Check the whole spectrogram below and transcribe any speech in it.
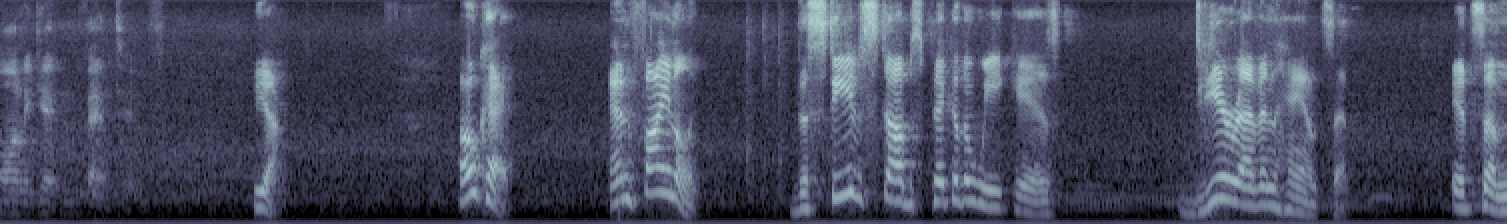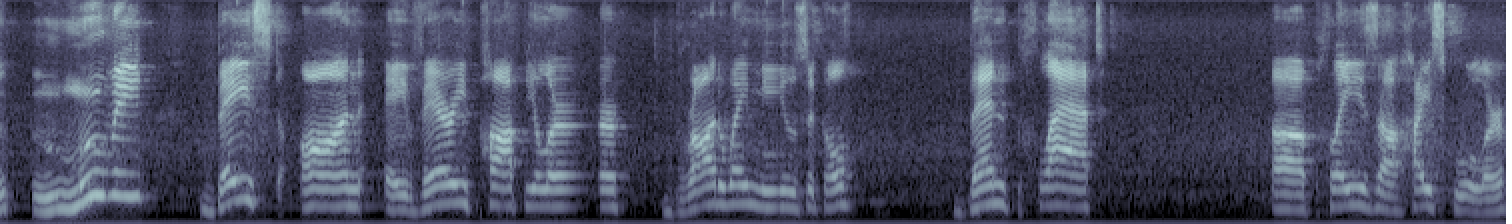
want to get inventive. Yeah. Okay. And finally, the Steve's Stubs pick of the week is Dear Evan Hansen. It's a movie based on a very popular Broadway musical. Ben Platt uh, plays a high schooler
